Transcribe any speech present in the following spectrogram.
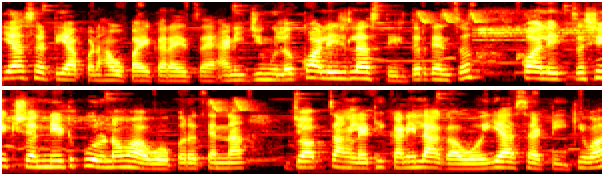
यासाठी आपण हा उपाय करायचा आहे. आणि जी मुलं कॉलेजला असतील तर त्यांचं कॉलेजचं शिक्षण नीट पूर्ण व्हावं. परत त्यांना जॉब चांगल्या ठिकाणी लागावं यासाठी किंवा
